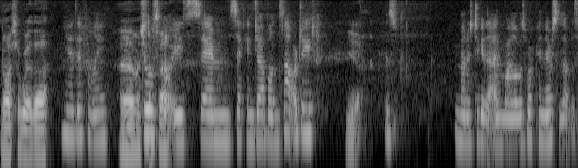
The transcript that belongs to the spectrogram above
nicer weather, Yeah, definitely. um, stuff got like his um, second job on Saturday. Yeah, Has managed to get that in while I was working there, so that was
